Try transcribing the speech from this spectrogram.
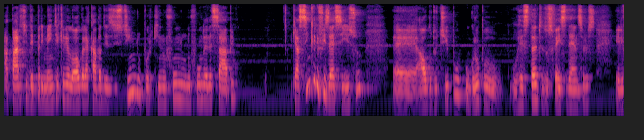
a parte deprimente é que ele logo ele acaba desistindo, porque no fundo, no fundo ele sabe que assim que ele fizesse isso, é, algo do tipo, o grupo, o restante dos Face Dancers, ele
